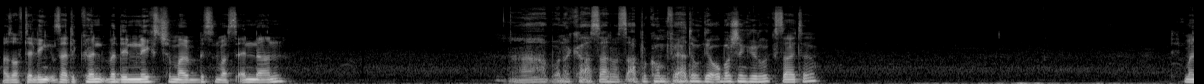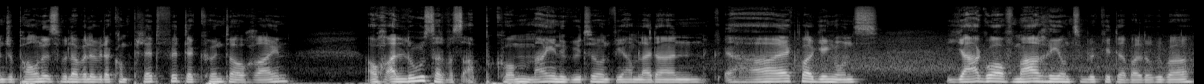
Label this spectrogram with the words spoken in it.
Also auf der linken Seite könnten wir demnächst schon mal ein bisschen was ändern. Ah, Bonacasa hat was abbekommen. Verhärtung der Oberschenkelrückseite. Ich meine, Japaune ist mittlerweile wieder komplett fit. Der könnte auch rein. Auch Alus hat was abbekommen, meine Güte. Und wir haben leider einen Eckball gegen uns. Jago auf Mari und zum Glück geht der Ball drüber.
